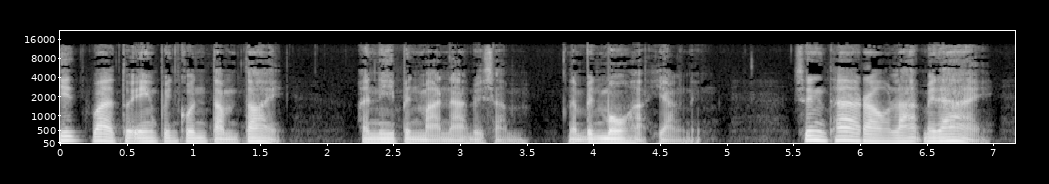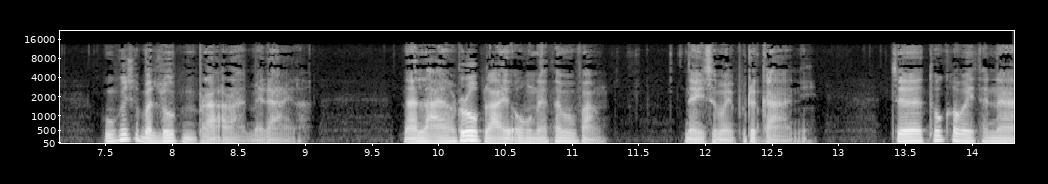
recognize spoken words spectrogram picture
คิดว่าตัวเองเป็นคนต่ำต้อย อันนี้เป็นมานะด้วยซ้ำนั่นเป็นโมหะอย่างหนึ่ง ซึ่งถ้าเราละไม่ได้ คุณก็จะบรรลุเป็นพระอรหันต์ไม่ได้ล่ะนะหลายรูปหลายองค์นะท่านผู้ฟัง ในสมัยพุทธกาลนี่ เจอทุกขเวทนา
